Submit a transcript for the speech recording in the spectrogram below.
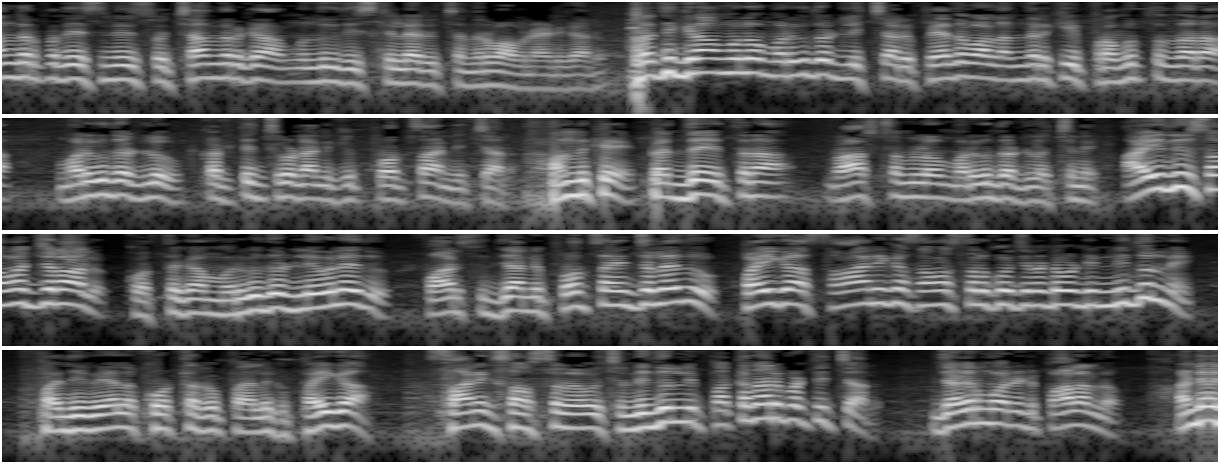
ఆంధ్రప్రదేశ్ని స్వచ్ఛాంధ్రగా ముందుకు తీసుకెళ్ళారు చంద్రబాబు నాయుడు గారు. ప్రతి గ్రామంలో మరుగుదొడ్లు ఇచ్చారు. పేదవాళ్ళందరికీ ప్రభుత్వం ద్వారా మరుగుదొడ్లు కట్టించుకోవడానికి ప్రోత్సాహాన్ని ఇచ్చారు. అందుకే పెద్ద ఎత్తున రాష్ట్రంలో మరుగుదొడ్లు వచ్చినాయి. ఐదు సంవత్సరాలు కొత్తగా మరుగుదొడ్లు ఇవ్వలేదు పారిశుద్ధ్యాన్ని ప్రోత్సహించలేదు పైగా స్థానిక సంస్థలకు వచ్చినటువంటి నిధుల్ని పదివేల కోట్ల రూపాయలకు పైగా స్థానిక సంస్థలకు వచ్చిన నిధుల్ని పక్కదారి పట్టించారు. జగన్మోహన్ రెడ్డి పాలనలో. అంటే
